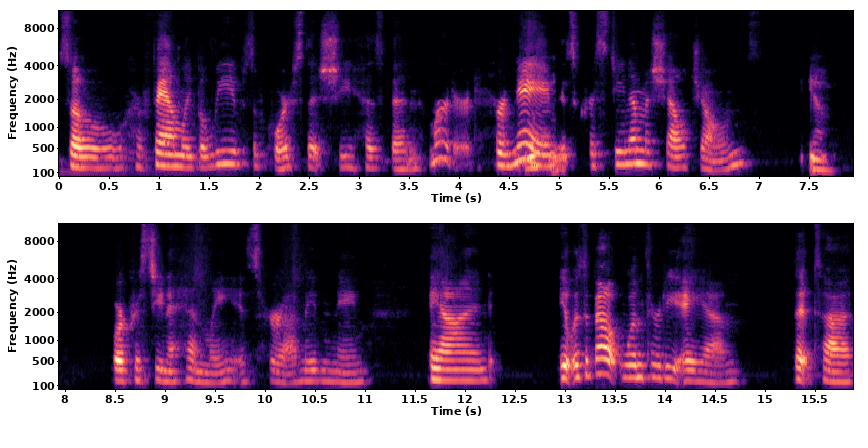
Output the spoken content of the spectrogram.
So her family believes, of course, that she has been murdered. Her name Mhm. is Christina Michelle Jones. Yeah. Or Christina Henley is her uh, maiden name. And it was about 1.30 a.m. that uh,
